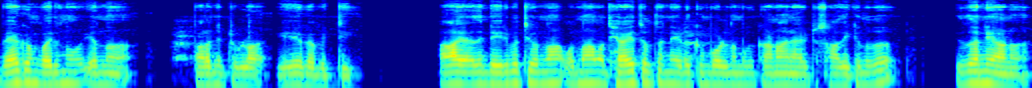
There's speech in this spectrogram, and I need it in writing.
വേഗം വരുന്നു എന്ന് പറഞ്ഞിട്ടുള്ള ഏക വ്യക്തി. ആ അതിന്റെ ഇരുപത്തിയൊന്നാം ഒന്നാം അധ്യായത്തിൽ തന്നെ എടുക്കുമ്പോൾ നമുക്ക് കാണാനായിട്ട് സാധിക്കുന്നത് ഇതുതന്നെയാണ്.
